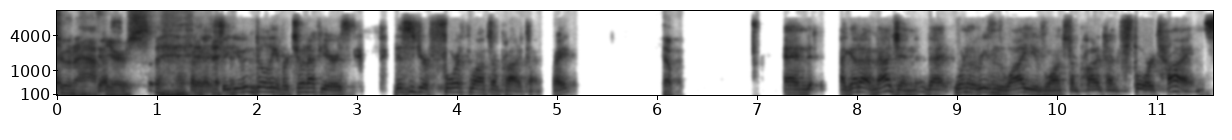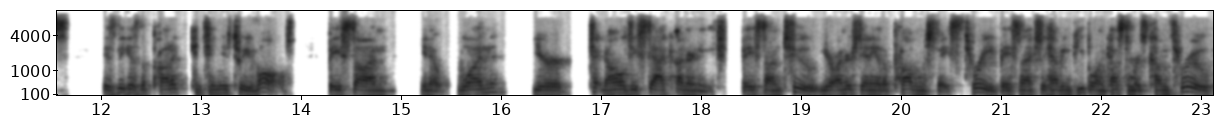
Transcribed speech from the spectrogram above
two and a half yes. years. okay, so you've been building it for two and a half years. This is your fourth launch on product hunt, right? Yep. And I got to imagine that one of the reasons why you've launched on product hunt four times is because the product continues to evolve based on, you know, one, your technology stack underneath, based on two, your understanding of the problem space, three, based on actually having people and customers come through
